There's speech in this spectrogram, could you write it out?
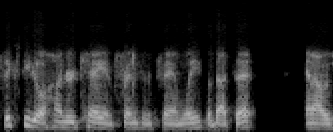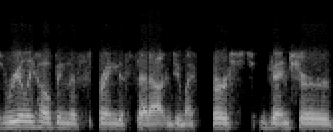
60 to 100k in friends and family, but that's it. And I was really hoping this spring to set out and do my first venture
